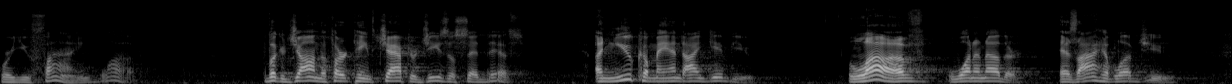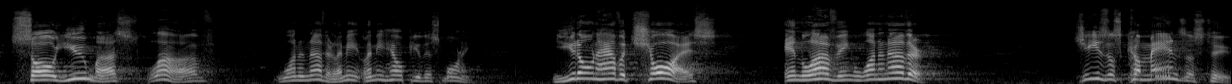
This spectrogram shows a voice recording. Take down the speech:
where you find love. The book of John, the 13th chapter, Jesus said this A new command I give you love one another as I have loved you. So you must love one another. Let me, let me help you this morning. You don't have a choice in loving one another. Jesus commands us to.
